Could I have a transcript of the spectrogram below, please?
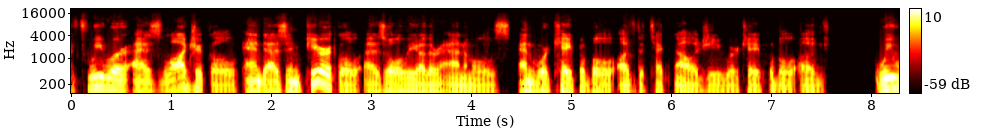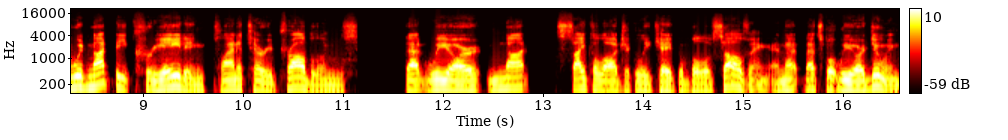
If we were as logical and as empirical as all the other animals and were capable of the technology we're capable of, we would not be creating planetary problems that we are not psychologically capable of solving. And that, that's what we are doing.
